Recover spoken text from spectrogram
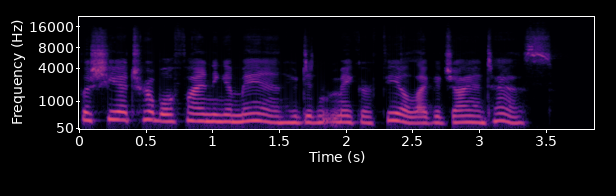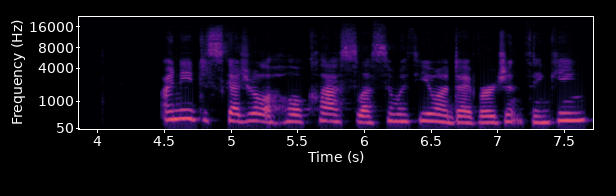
but she had trouble finding a man who didn't make her feel like a giantess. I need to schedule a whole class lesson with you on divergent thinking.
